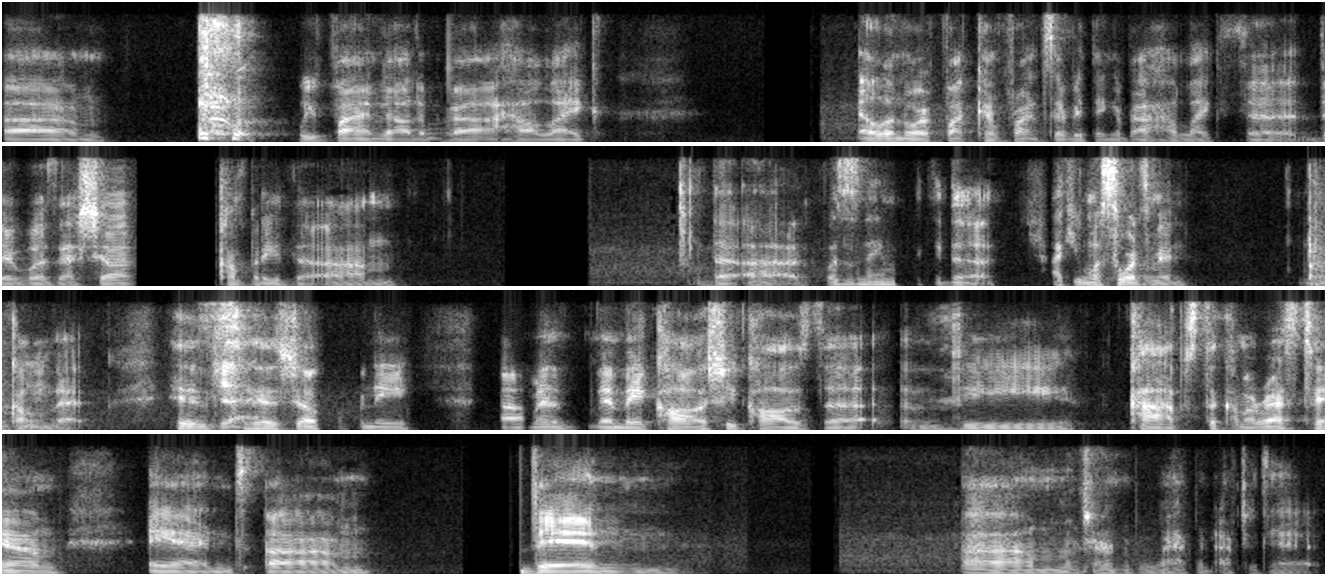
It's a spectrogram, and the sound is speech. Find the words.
um we find out about how like Eleanor confronts everything about how like the there was that shell company, the um the uh what's his name? The I keep swordsman. I'm calling mm-hmm. that. His yeah. his shell company um, and, and they call she calls the the cops to come arrest him, and um, then um, I'm trying to remember what happened after that.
